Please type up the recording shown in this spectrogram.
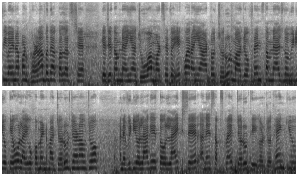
સિવાયના પણ ઘણા બધા કલર્સ છે કે જે તમને અહીંયા જોવા મળશે. તો એકવાર અહીંયા આટો જરૂર મારજો. ફ્રેન્ડ્સ તમને આજનો વીડિયો કેવો લાગ્યો? કમેન્ટમાં જરૂર જણાવજો. અને વીડિયો લાગે તો લાઇક શેર અને સબસ્ક્રાઈબ જરૂરથી કરજો. Thank you.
